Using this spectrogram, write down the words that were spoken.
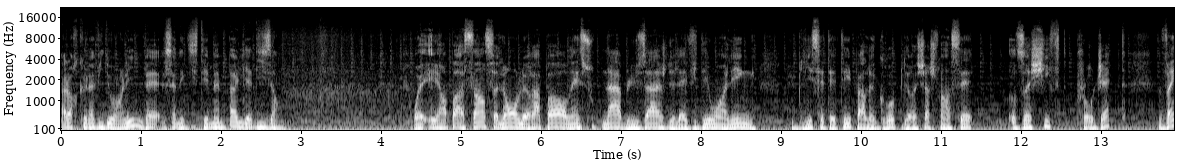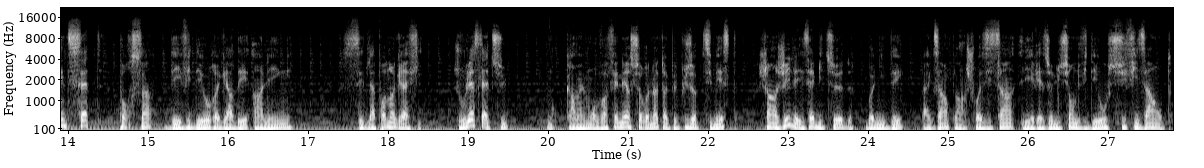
Alors que la vidéo en ligne, ben, ça n'existait même pas il y a 10 ans. Oui, et en passant, selon le rapport L'insoutenable usage de la vidéo en ligne, publié cet été par le groupe de recherche français The Shift Project, 27% des vidéos regardées en ligne, c'est de la pornographie. Je vous laisse là-dessus. Non, quand même, on va finir sur une note un peu plus optimiste. Changer les habitudes, bonne idée. Par exemple, en choisissant les résolutions de vidéos suffisantes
